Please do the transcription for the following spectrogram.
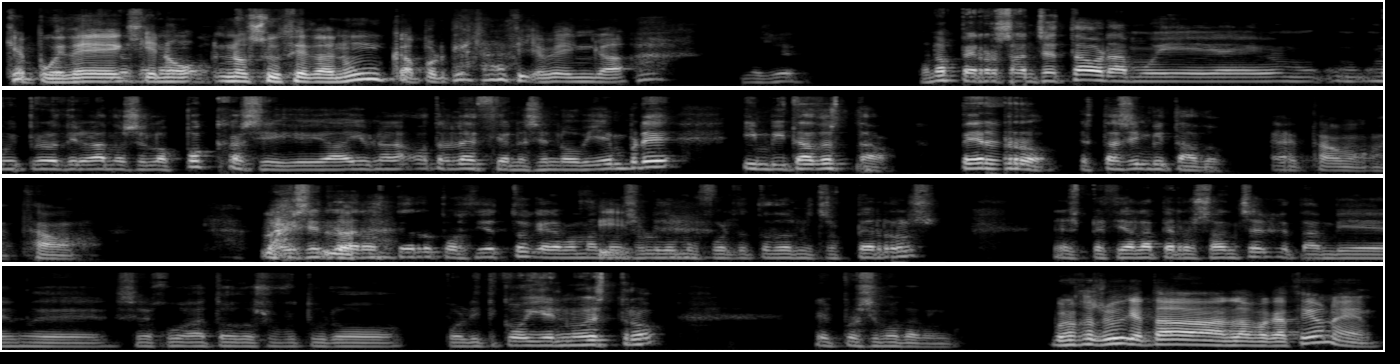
Que puede no que no, no suceda nunca porque nadie venga. No sé. Bueno, Perro Sánchez está ahora muy, muy prodigándose en los podcasts y hay una, otras elecciones en noviembre. Invitado está. Perro, estás invitado. Estamos, estamos. Hoy los Perros, por cierto. Queremos mandar un saludo muy fuerte a todos nuestros perros. En especial a Perro Sánchez, que también eh, se juega todo su futuro político y el nuestro el próximo domingo. Bueno, Jesús, ¿qué tal las vacaciones?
